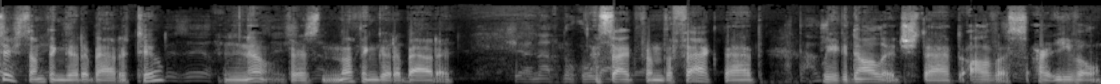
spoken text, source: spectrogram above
there something good about it too? No, there's nothing good about it aside from the fact that we acknowledge that all of us are evil.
